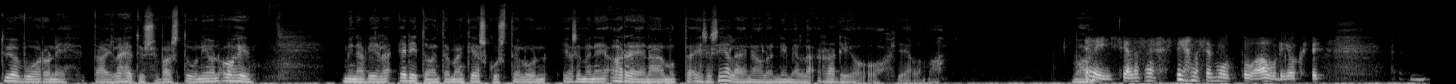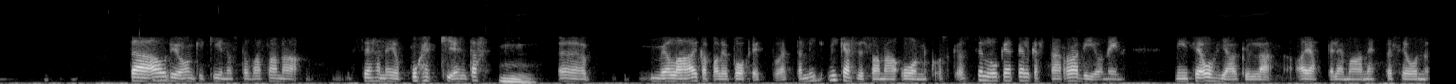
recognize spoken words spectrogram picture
työvuoroni tai lähetysvastuuni on ohi, minä vielä editoin tämän keskustelun ja se menee areenaan, mutta ei se siellä enää ole nimellä radio-ohjelma. Vaan... Ei, siellä se, siellä se muuttuu audioksi. Tämä audio onkin kiinnostava sana. Sehän ei ole puhekieltä. Mm. Me ollaan aika paljon pohdittu, että mikä se sana on, koska jos se lukee pelkästään radio, niin, niin se ohjaa kyllä ajattelemaan, että se on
